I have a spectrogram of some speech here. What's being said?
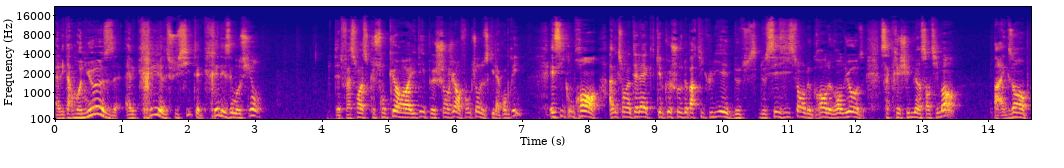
elle est harmonieuse, elle crée, elle suscite, elle crée des émotions de telle façon à ce que son cœur en réalité il peut changer en fonction de ce qu'il a compris. Et s'il comprend avec son intellect quelque chose de particulier, de, saisissant, de grand, de grandiose, ça crée chez lui un sentiment, par exemple,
